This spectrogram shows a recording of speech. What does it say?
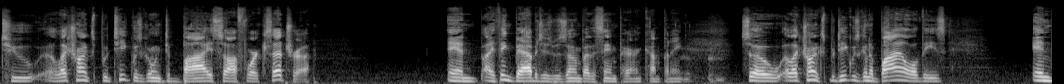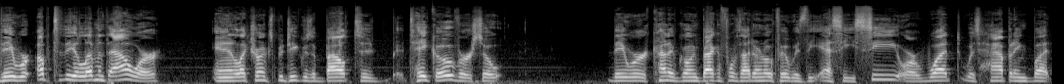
to Electronics Boutique was going to buy software, etc. And I think Babbage's was owned by the same parent company. So Electronics Boutique was going to buy all these, and they were up to the eleventh hour, and Electronics Boutique was about to take over. So they were kind of going back and forth. I don't know if it was the SEC or what was happening, but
